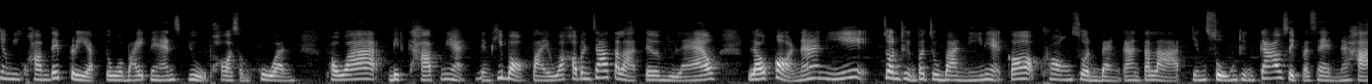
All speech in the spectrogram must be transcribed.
ยังมีความได้เปรียบตัว Binance อยู่พอสมควร เพราะว่า Bitkub เนี่ยอย่างที่บอกไปว่าเขาเป็นเจ้าตลาดเดิมอยู่แล้ว แล้วก่อนหน้านี้จนถึงปัจจุบันนี้เนี่ยก็ครองส่วนแบ่งการตลาดยังสูงถึง 90%นะคะ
